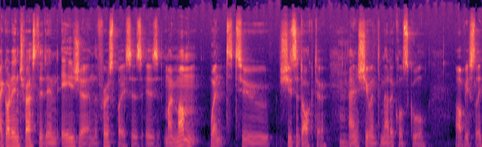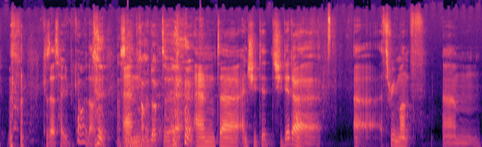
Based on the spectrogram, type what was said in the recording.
I got interested in Asia in the first place is is my mum went to she's a doctor and she went to medical school, obviously, because that's how you become a doctor. That's how you become a doctor. and uh, and she did she did a a three month um,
